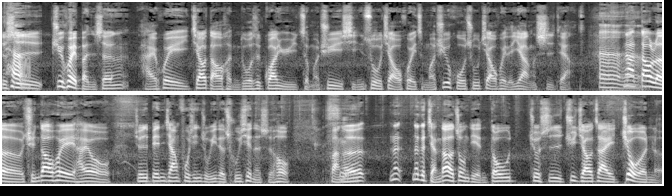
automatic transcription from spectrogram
就是聚会本身还会教导很多是关于怎么去行塑教会，怎么去活出教会的样式这样子。嗯，那到了群道会，还有就是边疆复兴主义的出现的时候，反而那那个讲到的重点都就是聚焦在救恩了。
